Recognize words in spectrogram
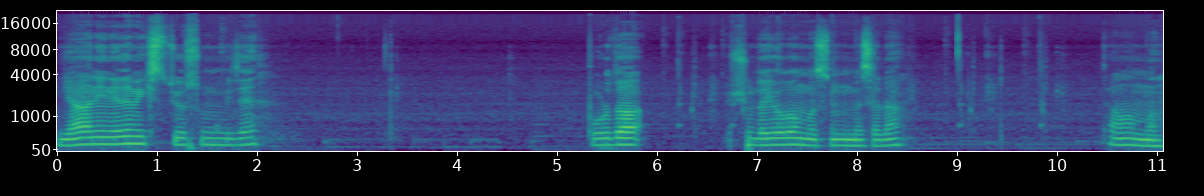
Yani ne demek istiyorsun bize? Burada şurada yol olmasın mesela. Tamam mı?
